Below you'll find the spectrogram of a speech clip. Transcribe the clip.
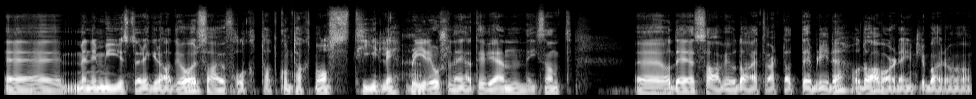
Eh, men i mye større grad i år så har jo folk tatt kontakt med oss tidlig. Blir det Oslo Negativ igjen? ikke sant? Eh, og det sa vi jo da etter hvert at det blir det. Og da var det egentlig bare å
